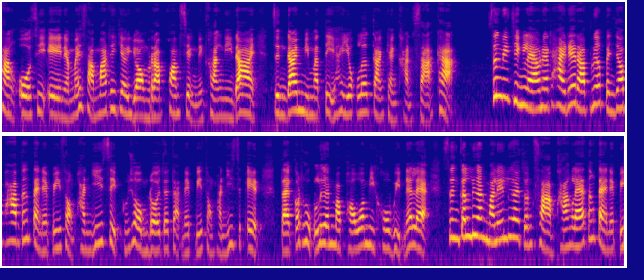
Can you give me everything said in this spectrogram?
ทาง OCA เนี่ยไม่สามารถที่จะยอมรับความเสี่ยงในครั้งนี้ได้ จึงได้มีมติให้ยกเลิกการแข่งขันซะค่ะ ซึ่งจริงๆ แล้วเนี่ยไทยได้รับเลือกเป็นเจ้าภาพตั้งแต่ในปี 2020 คุณผู้ชม โดยจะจัดในปี 2021 แต่ก็ถูกเลื่อนมาเพราะว่ามีโควิดนี่แหละ ซึ่งก็เลื่อนมาเรื่อยๆ จน 3 ครั้งแล้วตั้งแต่ในปี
